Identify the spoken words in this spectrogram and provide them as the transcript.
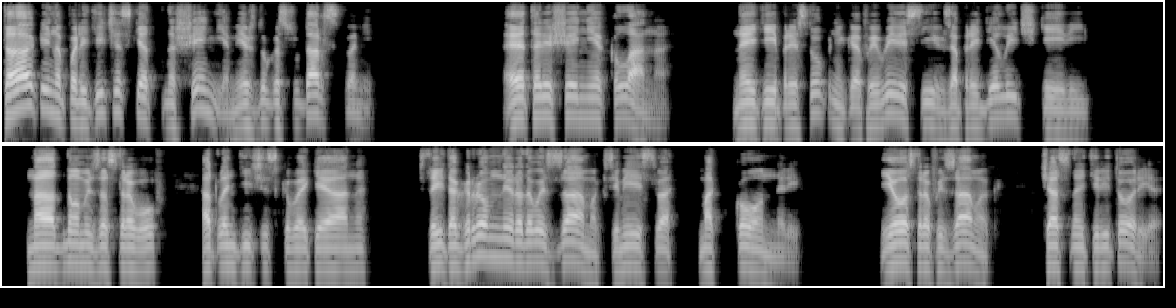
так и на политические отношения между государствами. Это решение клана — найти преступников и вывести их за пределы Ичкерии. На одном из островов Атлантического океана стоит огромный родовой замок семейства МакКоннери. И остров, и замок — частная территория,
